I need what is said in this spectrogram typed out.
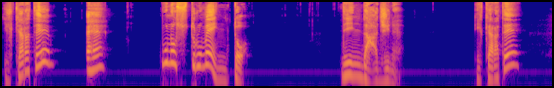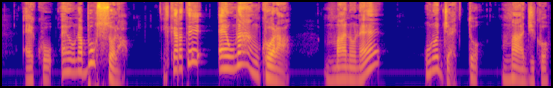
Il karate è uno strumento di indagine. Il karate è, è una bussola, il karate è un'ancora, ma non è un oggetto magico.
